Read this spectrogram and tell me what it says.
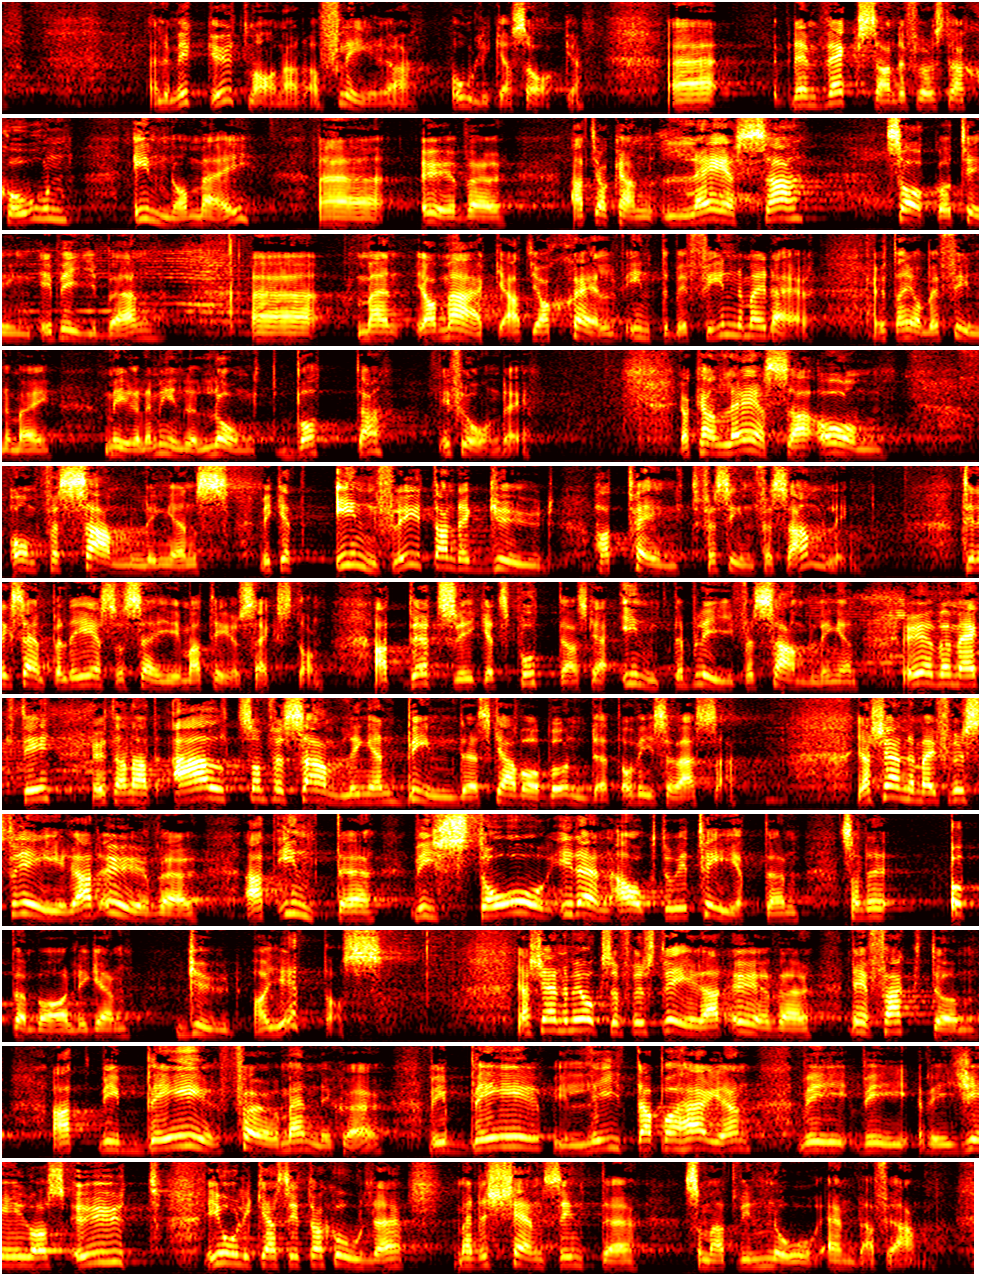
eller mycket utmanad av flera olika saker. Eh, det är en växande frustration inom mig eh, över att jag kan läsa saker och ting i Bibeln eh, men jag märker att jag själv inte befinner mig där utan jag befinner mig mer eller mindre långt borta ifrån det. Jag kan läsa om, om församlingens, vilket inflytande Gud har tänkt för sin församling. Till exempel det Jesus säger i Matteus 16 att dödsrikets portar ska inte bli församlingen övermäktig utan att allt som församlingen binder ska vara bundet och vice versa. Jag känner mig frustrerad över att inte vi står i den auktoriteten som det uppenbarligen Gud har gett oss. Jag känner mig också frustrerad över det faktum att vi ber för människor. Vi ber, vi litar på Herren, vi, vi, vi ger oss ut i olika situationer men det känns inte som att vi når ända fram.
